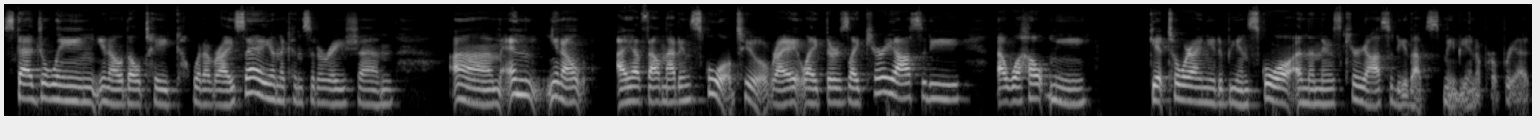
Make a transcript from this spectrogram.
scheduling you know they'll take whatever i say into consideration. Um, and you know i have found that in school too right? Like there's like curiosity that will help me get to where i need to be in school and then there's curiosity that's maybe inappropriate.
